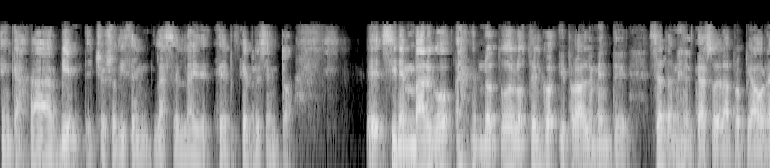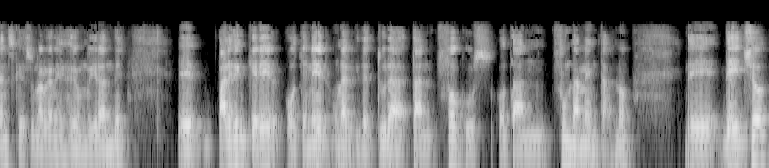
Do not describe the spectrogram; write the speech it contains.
encajar bien. De hecho, eso dicen las slides que, presentó. Eh, sin embargo, no todos los telcos, y probablemente sea también el caso de la propia Orange, que es una organización muy grande, eh, parecen querer o tener una arquitectura tan focus o tan fundamental, ¿no? Eh, de hecho,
